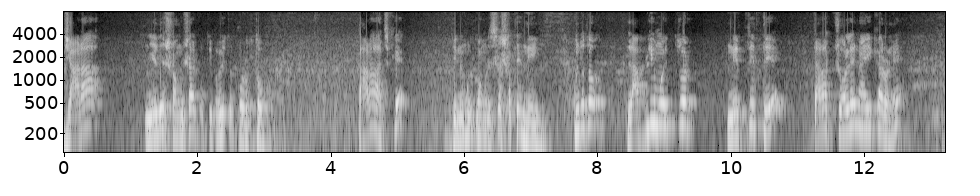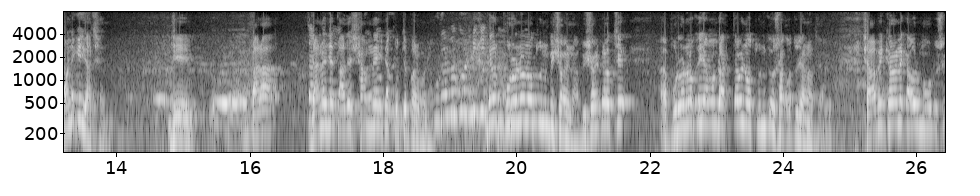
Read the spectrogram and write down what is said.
যারা নিজেদের সংসার প্রতিপাদিত করত তারা আজকে তৃণমূল কংগ্রেসের সাথে নেই। অন্তত লাভলি মৈত্রর নেতৃত্বে তারা চলে না এই কারণে অনেকেই আছেন যে তারা জানে যে তাদের সামনে এটা করতে পারব না। দেখুন পুরনো নতুন বিষয় না। বিষয়টা হচ্ছে পুরনোকে যেমন রাখতে হবে, নতুনকেও স্বাগত জানাতে হবে। স্বাভাবিক কারণে কারোর মৌরসী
